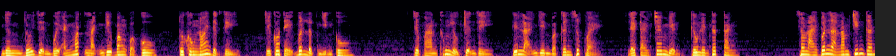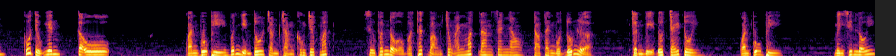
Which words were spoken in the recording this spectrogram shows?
Nhưng đối diện với ánh mắt lạnh như băng của cô, tôi không nói được gì, chỉ có thể bất lực nhìn cô. Diệp Hàn không hiểu chuyện gì, tiến lại nhìn vào cân sức khỏe, lấy tay che miệng kêu lên thất thanh. Sao lại vẫn là năm chín cân? Cố Tiểu Yên, cậu... Quan Vũ Phi vẫn nhìn tôi chầm chầm không chớp mắt, sự phẫn nộ và thất vọng trong ánh mắt đan xen nhau tạo thành một đốm lửa, chuẩn bị đốt cháy tôi. Quan Vũ Phi, mình xin lỗi,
